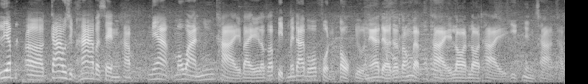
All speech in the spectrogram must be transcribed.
เรียบเอ่อ95%ครับ เนี่ยเมื่อวานเพิ่งถ่ายไปแล้วก็ปิดไม่ได้เพราะว่าฝนตกอยู่เนี่ย เดี๋ยวจะต้องแบบถ่ายรอรอถ่ายอีกหนึ่งฉากครับ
